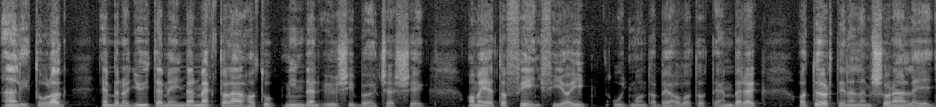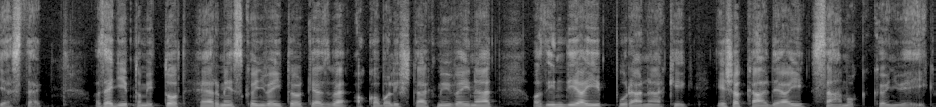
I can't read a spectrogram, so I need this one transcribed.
Állítólag ebben a gyűjteményben megtalálható minden ősi bölcsesség, amelyet a fényfiai, úgymond a beavatott emberek, a történelem során lejegyeztek. Az egyiptomi Tot Hermész könyveitől kezdve a kabalisták művein át, az indiai puránákig és a káldeai számok könyvéig.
